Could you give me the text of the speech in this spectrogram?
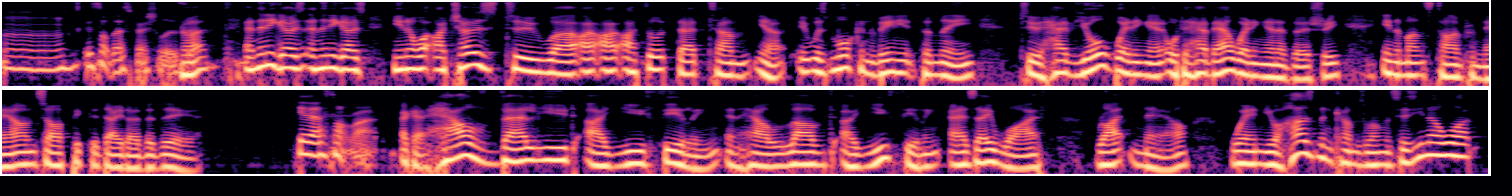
It's not that special, is right?" it? And then he goes, and then he goes, "You know what? I chose to. Uh, I, I, I thought that um, you know, it was more convenient for me to have your wedding an- or to have our wedding anniversary in a month's time from now, and so I've picked a date over there." Yeah, that's not right. Okay, how valued are you feeling and how loved are you feeling as a wife right now when your husband comes along and says, you know what?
